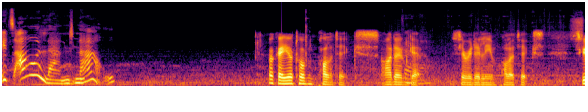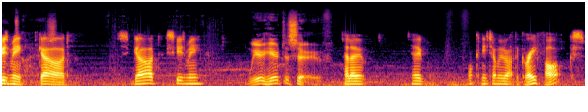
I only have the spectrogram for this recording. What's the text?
It's our land now. Okay, you're talking politics. I don't get Fair. Cyrodiilian politics. Excuse me, guard. Guard, excuse me. We're here to serve. Hello. Hey, what can you tell me about the Grey Fox?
